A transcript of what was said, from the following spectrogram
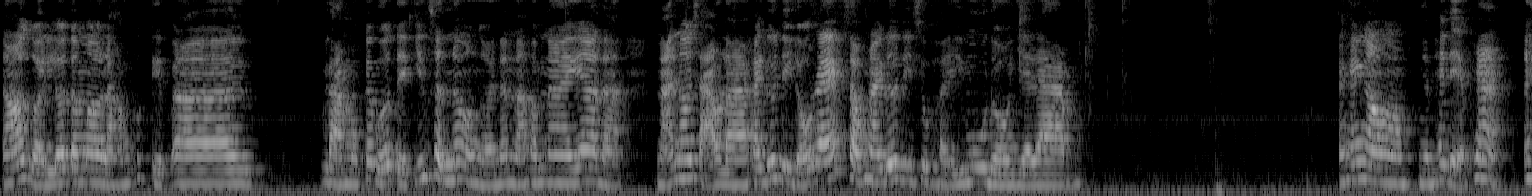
Đó rồi lơ tơ mơ là không có kịp uh, làm một cái bữa tiệc Giáng sinh đó mọi người. Nên là hôm nay á, là nãy nói xạo là hai đứa đi đổ rác xong hai đứa đi siêu thị mua đồ về làm. Ăn thấy ngon không? Nhìn thấy đẹp ha.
